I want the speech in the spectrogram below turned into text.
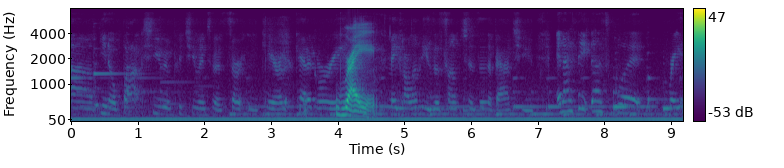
um, you know, box you and put you into a certain category. Right. Make all of these assumptions about you. And I think that's what race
